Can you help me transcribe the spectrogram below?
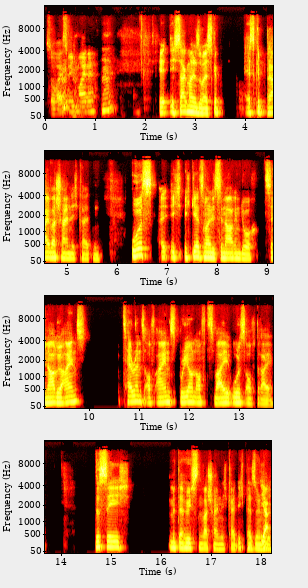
So, weißt du, wie ich meine? Mhm. Ich ich sag mal so, es gibt, es gibt drei Wahrscheinlichkeiten. Urs, äh, ich, ich gehe jetzt mal die Szenarien durch. Szenario 1, Terrence auf 1, Brion auf 2, Urs auf 3. Das sehe ich mit der höchsten Wahrscheinlichkeit, ich persönlich. Ja,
